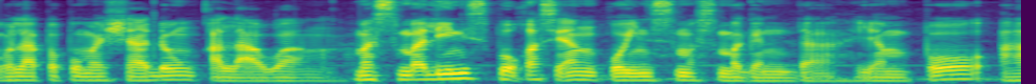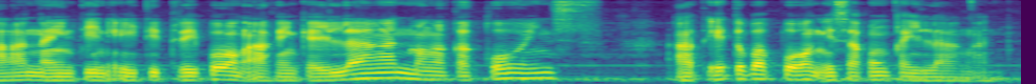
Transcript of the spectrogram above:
wala pa po masyadong kalawang. Mas malinis po kasi ang coins mas maganda. Yan po, ah, 1983 po ang aking kailangan mga ka-coins at ito pa po ang isa kong kailangan.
